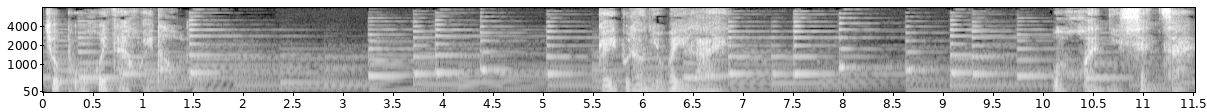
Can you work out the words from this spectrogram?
就不会再回头了。给不了你未来。我还你现在。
